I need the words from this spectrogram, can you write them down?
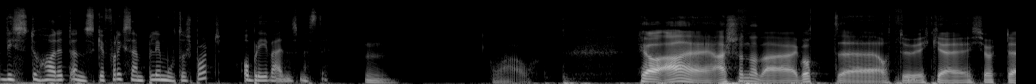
hvis du har et ønske, f.eks. i motorsport, å bli verdensmester. Mm. Wow. Ja, jeg, jeg skjønner deg godt uh, at du ikke kjørte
